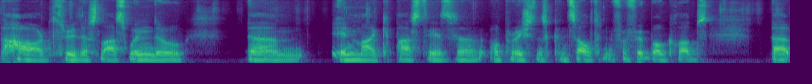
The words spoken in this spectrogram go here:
hard through this last window um, in my capacity as an operations consultant for football clubs, uh,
